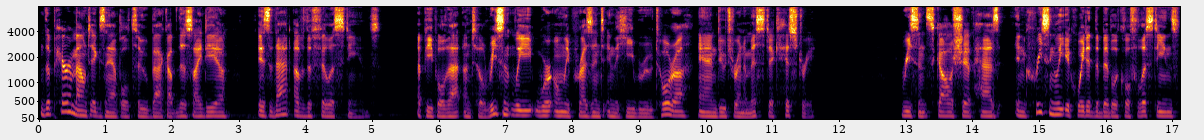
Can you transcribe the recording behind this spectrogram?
The paramount example to back up this idea is that of the Philistines, a people that until recently were only present in the Hebrew Torah and Deuteronomistic history. Recent scholarship has increasingly equated the biblical Philistines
